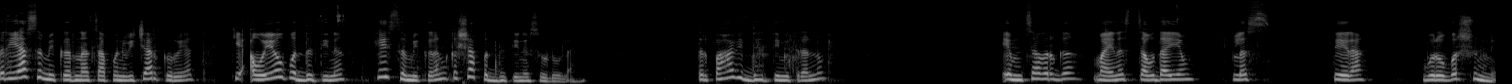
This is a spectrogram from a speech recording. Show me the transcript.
तर या समीकरणाचा आपण विचार करूयात. की अवयव पद्धतीनं हे समीकरण कशा पद्धतीने सोडवलं आहे? तर पहा विद्यार्थी मित्रांनो एमचा वर्ग मायनस चौदा एम प्लस तेरा बरोबर शून्य.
